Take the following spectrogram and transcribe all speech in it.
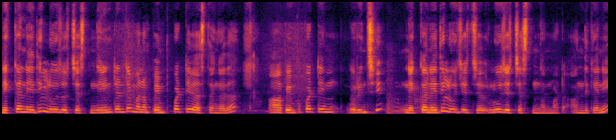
నెక్ అనేది లూజ్ వచ్చేస్తుంది. ఏంటంటే మనం పెంపు పట్టి వేస్తాం కదా ఆ పెంపు పట్టి గురించి నెక్ అనేది లూజ్ వచ్చే లూజ్ వచ్చేస్తుంది అనమాట అందుకని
